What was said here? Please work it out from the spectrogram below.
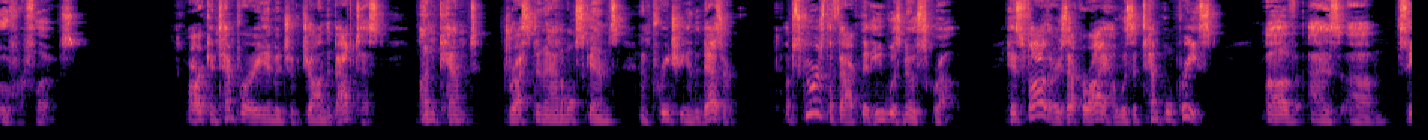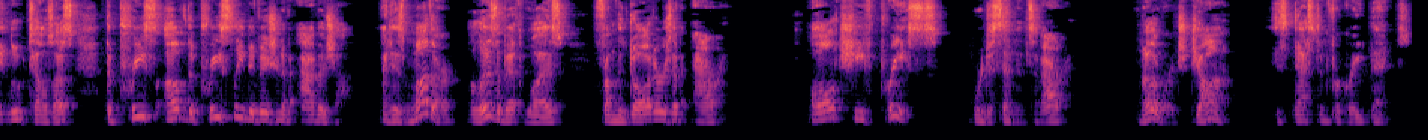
overflows. Our contemporary image of John the Baptist, unkempt, dressed in animal skins, and preaching in the desert, obscures the fact that he was no scrub. His father, Zechariah, was a temple priest of, as um, St. Luke tells us, the priest of the priestly division of Abijah. And his mother, Elizabeth, was from the daughters of Aaron. All chief priests were descendants of Aaron. In other words, John is destined for great things,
